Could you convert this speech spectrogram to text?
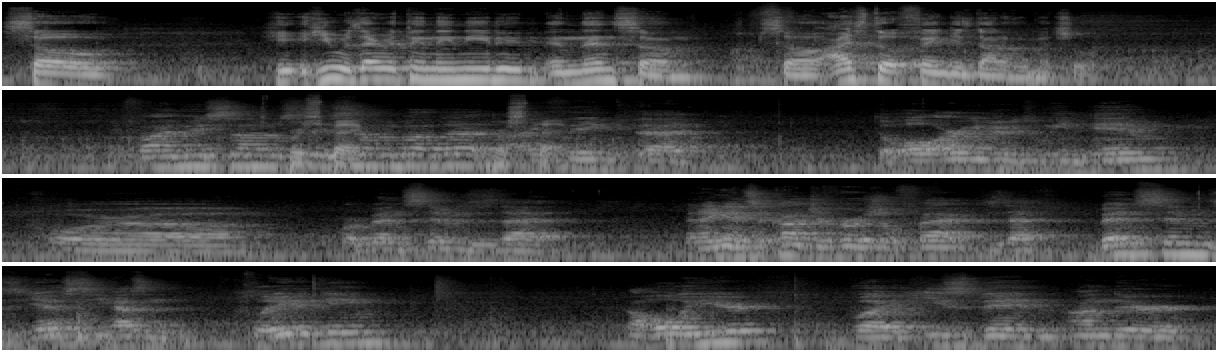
so he he was everything they needed and then some. So I still think it's Donovan Mitchell. If I may some, say Respect. something about that, I think that the whole argument between him or uh, or Ben Simmons is that, and again, it's a controversial fact, is that Ben Simmons, yes, he hasn't played a game a whole year, but he's been under.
